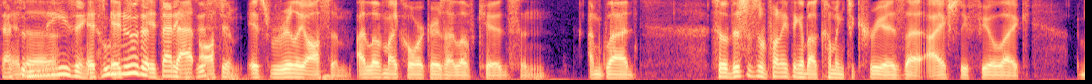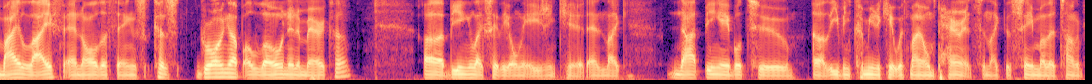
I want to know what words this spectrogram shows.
That's And, uh, amazing. it's- Who it's- knew that it's that, that existed? awesome? It's really awesome. I love my coworkers. I love kids, and I'm glad. So this is the funny thing about coming to Korea is that I actually feel like my life and all the things because growing up alone in America, uh, being like say the only Asian kid and like not being able to uh, even communicate with my own parents in like the same mother tongue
